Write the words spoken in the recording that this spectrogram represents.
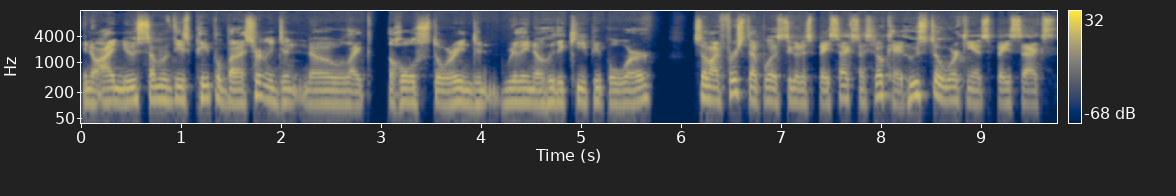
you know, I knew some of these people, but I certainly didn't know like the whole story and didn't really know who the key people were. So my first step was to go to SpaceX. I said, okay, who's still working at SpaceX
